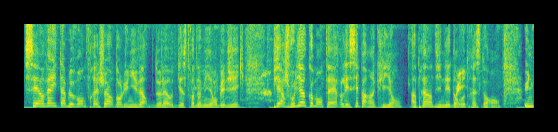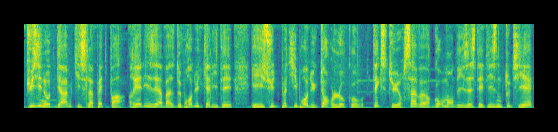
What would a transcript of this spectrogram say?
c'est un véritable vent de fraîcheur dans l'univers de la haute gastronomie en Belgique. Pierre, je vous lis un commentaire laissé par un client après un dîner dans Oui. votre restaurant. Une cuisine haut de gamme qui se la pète pas, réalisée à base de produits de qualité et issue de petits producteurs locaux. Texture, saveur, gourmandise, esthétisme, tout y est.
